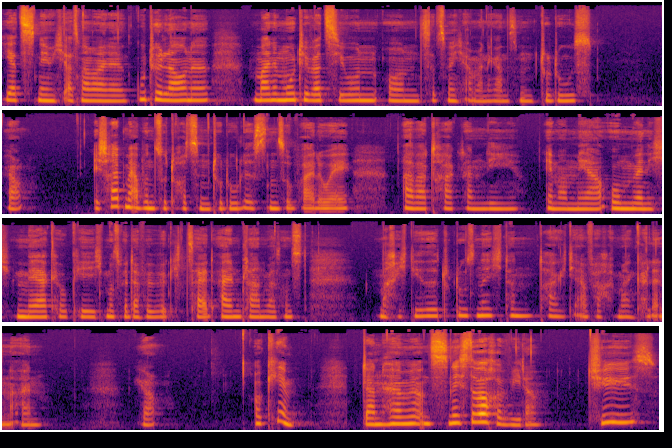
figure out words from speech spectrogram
jetzt nehme ich erstmal meine gute Laune, meine Motivation und setze mich an meine ganzen To-Dos. Ich schreibe mir ab und zu trotzdem To-Do-Listen, so by the way, aber trage dann die immer mehr um, wenn ich merke, okay, ich muss mir dafür wirklich Zeit einplanen, weil sonst mache ich diese To-Dos nicht, dann trage ich die einfach in meinen Kalender ein. Ja. Okay, dann hören wir uns nächste Woche wieder. Tschüss.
